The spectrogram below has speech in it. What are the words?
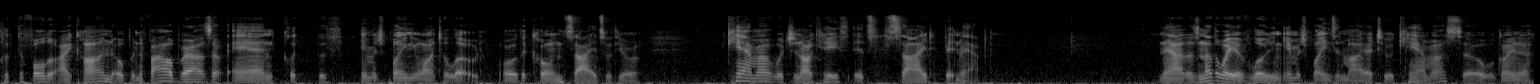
Click the folder icon to open the file browser and click the image plane you want to load or that coincides with your camera, which in our case it's side bitmap. Now there's another way of loading image planes in Maya to a camera, so we're going to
